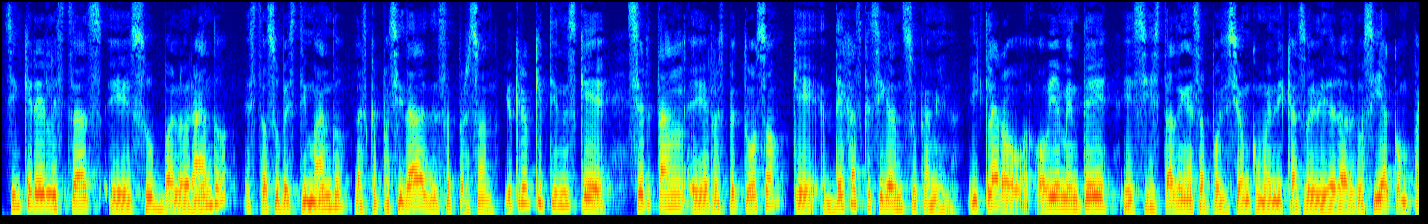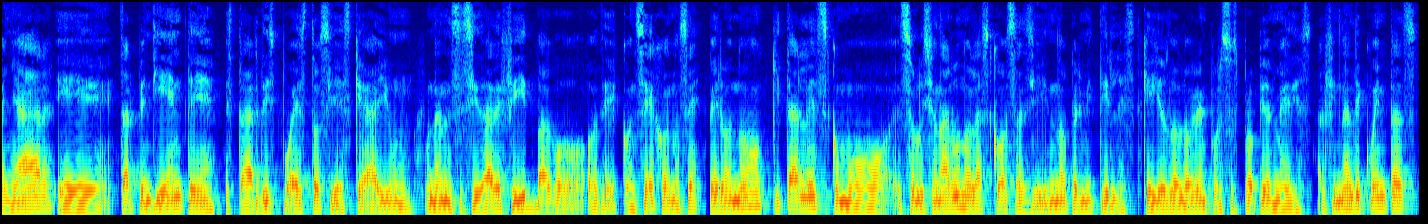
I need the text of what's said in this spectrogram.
sin querer le estás eh, subvalorando, estás subestimando las capacidades de esa persona. Yo creo que tienes que ser tan eh, respetuoso que dejas que sigan su camino. Y claro, obviamente, eh, si estás en esa posición, como en mi caso de liderazgo, sí acompañar, eh, estar pendiente, estar dispuesto si es que hay un, una necesidad de feedback o, de consejo, no sé, pero no quitarles como solucionar uno las cosas y no permitirles que ellos lo logren por sus propios medios. Al final de cuentas,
